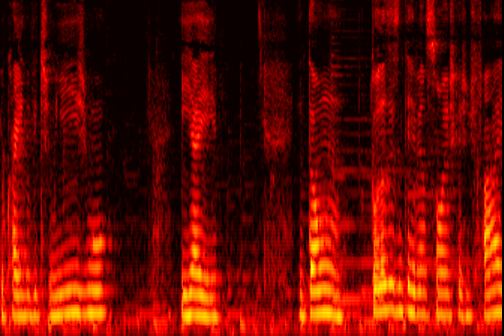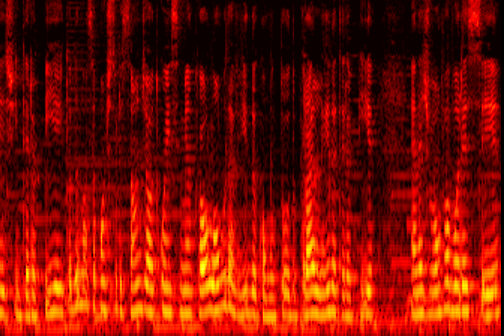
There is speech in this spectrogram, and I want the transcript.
eu caí no vitimismo. E aí? Então, todas as intervenções que a gente faz em terapia e toda a nossa construção de autoconhecimento ao longo da vida como um todo, para além da terapia, elas vão favorecer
